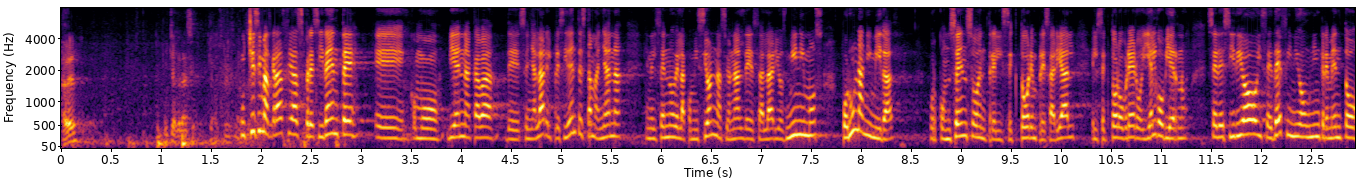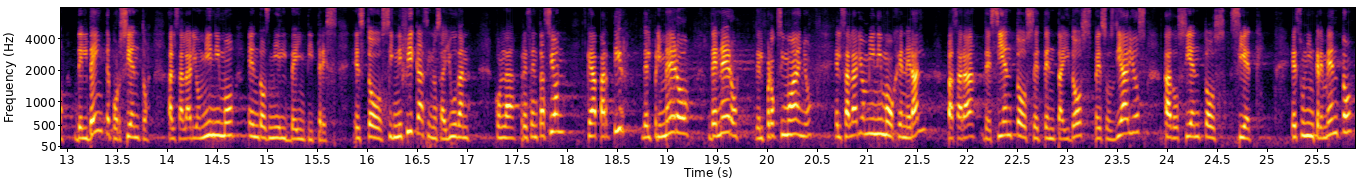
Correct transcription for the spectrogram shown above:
A ver. Muchas gracias. Muchísimas gracias, presidente. Eh, como bien acaba de señalar el presidente esta mañana en el seno de la Comisión Nacional de Salarios Mínimos, por unanimidad, por consenso entre el sector empresarial, el sector obrero y el gobierno, se decidió y se definió un incremento del 20% al salario mínimo en 2023. Esto significa, si nos ayudan con la presentación, que a partir del primero de enero del próximo año, el salario mínimo general pasará de 172 pesos diarios a 207. Es un incremento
